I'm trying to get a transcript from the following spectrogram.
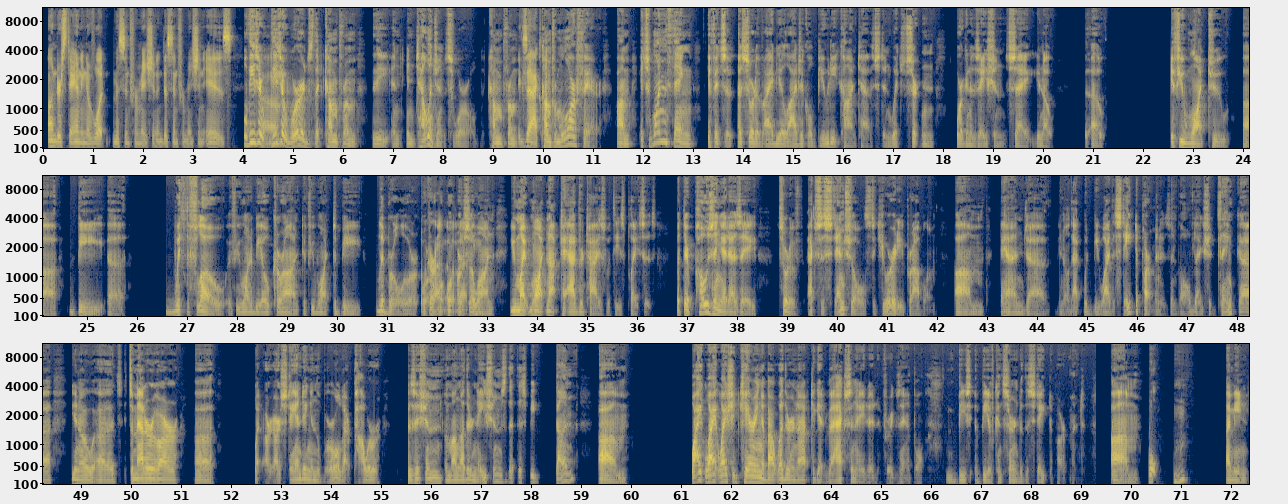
understanding of what misinformation and disinformation is. Well, these are um, these are words that come from the intelligence world, come from exactly come from warfare. Um, it's one thing if it's a, a, sort of ideological beauty contest in which certain organizations say, you know, uh, if you want to uh, be uh, with the flow, if you want to be au courant, if you want to be liberal or or, or, or, or so on, you might want not to advertise with these places. But they're posing it as a sort of existential security problem. Um, and uh, you know, that would be why the State Department is involved, I should think. Uh, you know, uh, it's, it's, a matter of our, uh, what, our, our standing in the world, our power position among other nations that this be done. Um, why, why, why should caring about whether or not to get vaccinated, for example, be, be of concern to the State Department? Um, well, mm-hmm. I mean,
